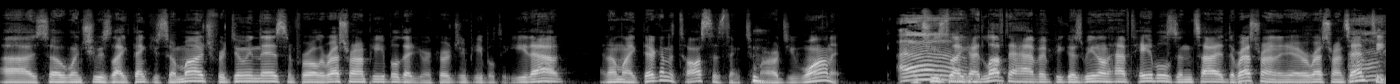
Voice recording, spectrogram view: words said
Uh, so when she was like, "Thank you so much for doing this and for all the restaurant people that you're encouraging people to eat out," and I'm like, "They're going to toss this thing tomorrow. Do you want it?" And she's Oh. like, "I'd love to have it because we don't have tables inside the restaurant and the restaurant's empty.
